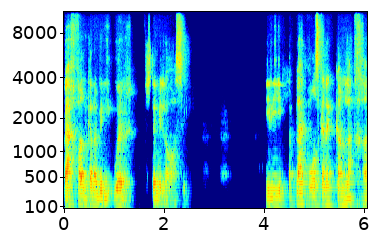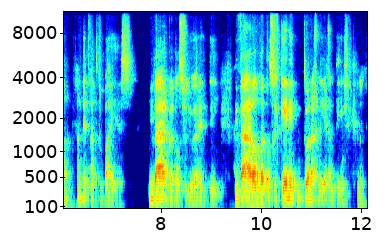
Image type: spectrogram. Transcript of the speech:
weg van kan dan weer die oorstimulasie. Hierdie 'n plek waar ons kan kan laat gaan van dit wat verby is. Die werk wat ons verloor het, die die wêreld wat ons geken het in 2019.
